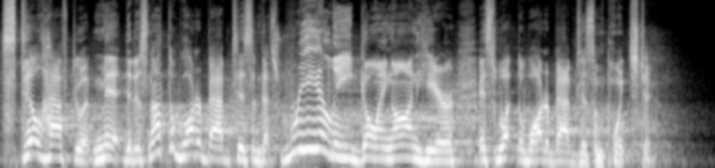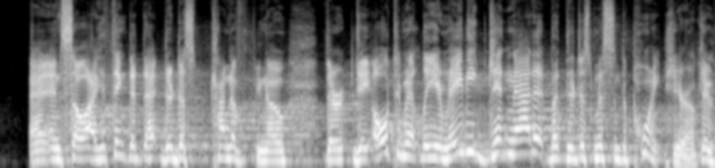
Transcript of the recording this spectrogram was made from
still have to admit that it's not the water baptism that's really going on here, it's what the water baptism points to. And, so I think that, that they're just kind of, you know, they ultimately are maybe getting at it, but they're just missing the point here. Okay,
